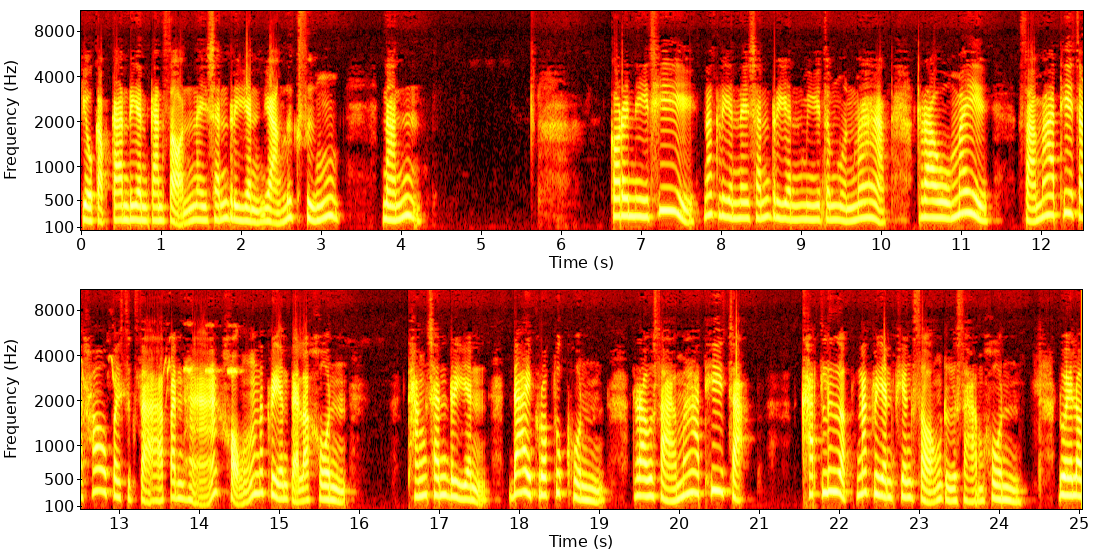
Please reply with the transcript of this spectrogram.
เกี่ยวกับการเรียนการสอนในชั้นเรียนอย่างลึกซึ้ง นั้น กรณีที่นักเรียนในชั้นเรียนมีจำนวนมาก เราไม่สามารถที่จะเข้าไปศึกษาปัญหาของนักเรียนแต่ละคน ทั้งชั้นเรียนได้ครบทุกคน เราสามารถที่จะ คัดเลือกนักเรียนเพียงสองหรือสามคน โดยเรา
